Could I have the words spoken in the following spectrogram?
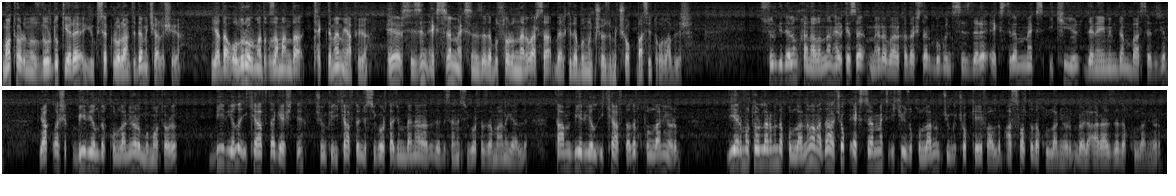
Motorunuz durduk yere yüksek rolantide mi çalışıyor? Ya da olur olmadık zamanda tekleme mi yapıyor? Eğer sizin Extreme Max'inizde de bu sorunları varsa belki de bunun çözümü çok basit olabilir. Sür Gidelim kanalından herkese merhaba arkadaşlar. Bugün sizlere Extreme Max 200 deneyimimden bahsedeceğim. Yaklaşık bir yıldır kullanıyorum bu motoru. Bir yılı iki hafta geçti. Çünkü iki hafta önce sigortacım beni aradı. Dedi senin sigorta zamanı geldi. Tam bir yıl iki haftadır kullanıyorum. Diğer motorlarımı da kullandım ama daha çok Extreme Max 200'ü kullandım. Çünkü çok keyif aldım. Asfaltta da kullanıyorum. Böyle arazide de kullanıyorum.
